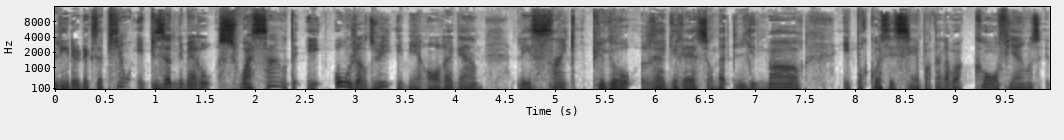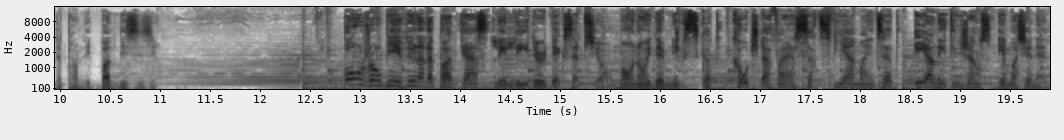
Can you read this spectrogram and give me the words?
Leader d'exception, épisode numéro 60. Et aujourd'hui, eh bien, on regarde les cinq plus gros regrets sur notre lit de mort et pourquoi c'est si important d'avoir confiance et de prendre les bonnes décisions. Bonjour, bienvenue dans le podcast Les Leaders d'exception. Mon nom est Dominique Scott, coach d'affaires certifié en mindset et en intelligence émotionnelle.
